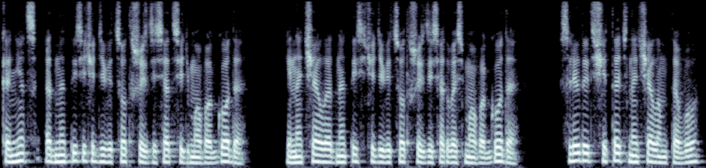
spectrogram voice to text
конец 1967 года и начало 1968 года следует считать началом того,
